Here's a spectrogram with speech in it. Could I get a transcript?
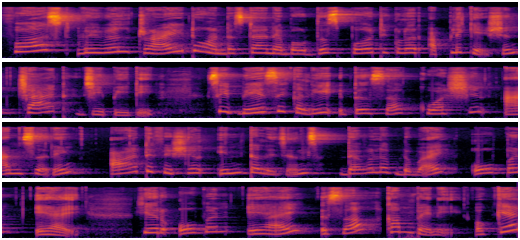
first we will try to understand about this particular application Chat GPT. See, basically, it is a question answering artificial intelligence developed by OpenAI. Here, OpenAI is a company. Okay.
